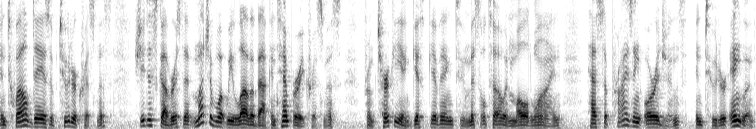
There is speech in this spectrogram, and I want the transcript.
In 12 Days of Tudor Christmas, she discovers that much of what we love about contemporary Christmas, from turkey and gift giving to mistletoe and mulled wine, has surprising origins in Tudor England,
